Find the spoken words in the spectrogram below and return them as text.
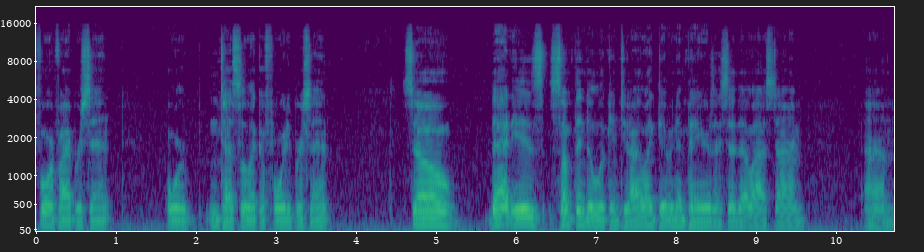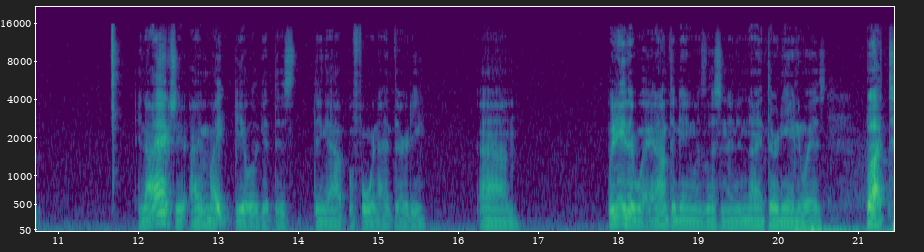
four or five percent, or in Tesla like a forty percent. So that is something to look into. I like dividend payers. I said that last time. Um, and I actually I might be able to get this thing out before nine thirty. Um, But either way, I don't think anyone's listening at 9:30 anyways. But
